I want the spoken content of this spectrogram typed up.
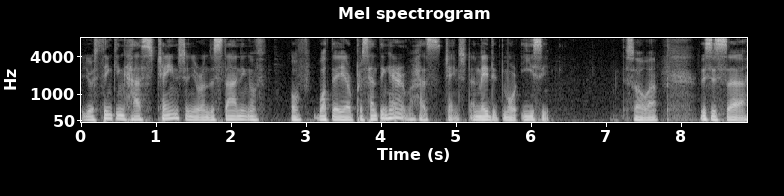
your thinking has changed and your understanding of of what they are presenting here has changed and made it more easy. So uh, this is uh,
